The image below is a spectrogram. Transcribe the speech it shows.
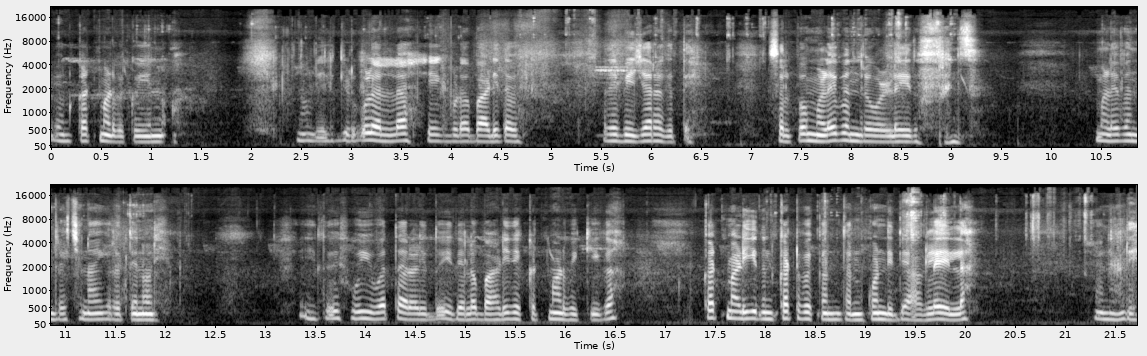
ಇವನ್ನ ಕಟ್ ಮಾಡಬೇಕು ಇನ್ನು. ನೋಡಿ, ಇಲ್ಲಿ ಗಿಡಗಳೆಲ್ಲ ಹೇಗೆ ಬಿಡ ಬಾಡಿದಾವೆ. ಅದೇ ಬೇಜಾರಾಗುತ್ತೆ. ಸ್ವಲ್ಪ ಮಳೆ ಬಂದರೆ ಒಳ್ಳೆಯದು ಫ್ರೆಂಡ್ಸ್ ಮಳೆ ಬಂದರೆ ಚೆನ್ನಾಗಿರುತ್ತೆ ನೋಡಿ. ಇದು ಹೂ ಇವತ್ತು ಅರಳಿದ್ದು, ಇದೆಲ್ಲ ಬಾಡಿದೆ ಕಟ್ ಮಾಡಬೇಕೀಗ. ಕಟ್ ಮಾಡಿ ಇದನ್ನು ಕಟ್ಟಬೇಕಂತ ಅಂದ್ಕೊಂಡಿದ್ದೆ ಆಗಲೇ ಇಲ್ಲ. ನೋಡಿ.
